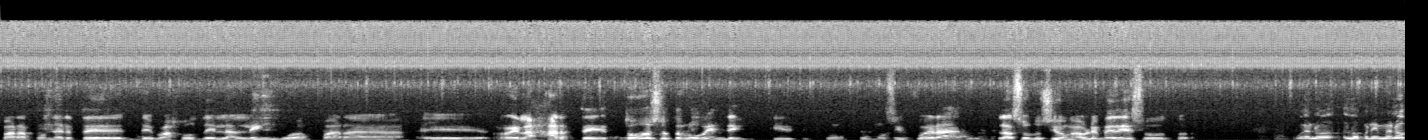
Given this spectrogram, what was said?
para ponerte debajo de la lengua, para eh, relajarte. Todo eso te lo venden como si fuera la solución. Hábleme de eso, doctora. Bueno, lo primero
